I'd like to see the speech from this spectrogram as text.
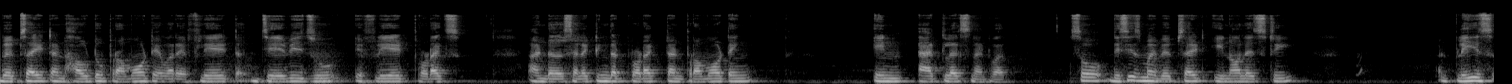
website and how to promote our affiliate JVZoo affiliate products and uh, selecting that product and promoting in AdClerks network. So this is my website eKnowledge Tree and please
